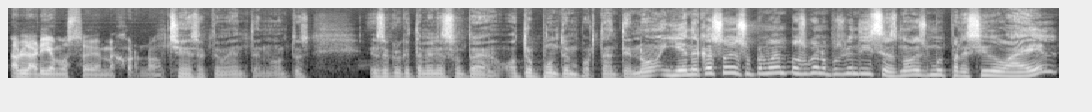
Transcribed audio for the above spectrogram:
hablaríamos todavía mejor, ¿no? Sí, exactamente, ¿no? Entonces, eso creo que también es otro punto importante, ¿no? Y en el caso de Superman, pues bueno, pues bien dices, ¿no? Es muy parecido a él,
